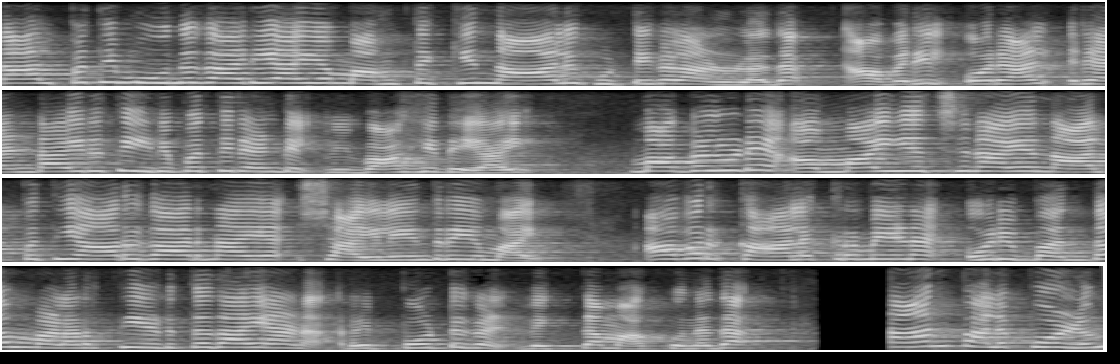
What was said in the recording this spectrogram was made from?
നാൽപ്പത്തി മൂന്നുകാരിയായ മമതയ്ക്ക് നാല് കുട്ടികളാണുള്ളത്. അവരിൽ ഒരാൾ രണ്ടായിരത്തി ഇരുപത്തിരണ്ടിൽ വിവാഹിതയായി. മകളുടെ അമ്മായിയച്ഛനായ നാൽപ്പത്തി ആറുകാരനായ ശൈലേന്ദ്രയുമായി അവർ കാലക്രമേണ ഒരു ബന്ധം വളർത്തിയെടുത്തതായാണ് റിപ്പോർട്ടുകൾ വ്യക്തമാക്കുന്നത്. താൻ പലപ്പോഴും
